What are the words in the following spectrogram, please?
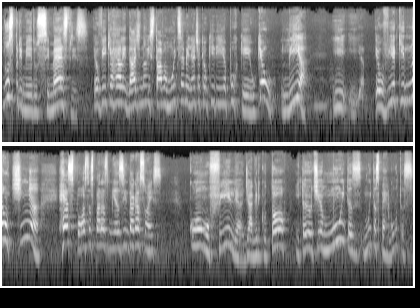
Nos primeiros semestres, eu vi que a realidade não estava muito semelhante ao que eu queria, porque o que eu lia e, e eu via que não tinha respostas para as minhas indagações. Como filha de agricultor, então eu tinha muitas, muitas perguntas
